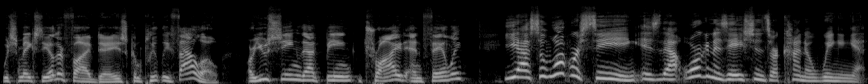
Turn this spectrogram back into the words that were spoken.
which makes the other five days completely fallow. Are you seeing that being tried and failing? Yeah, so what we're seeing is that organizations are kind of winging it.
